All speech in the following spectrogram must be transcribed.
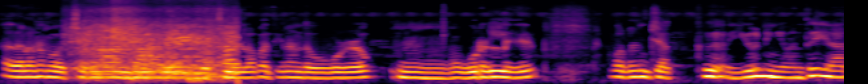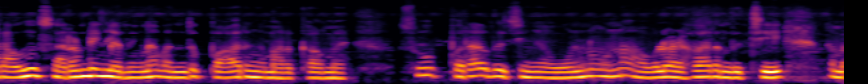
அதெல்லாம் நம்ம வச்சுக்கலாம். அந்த மாதிரியாக இருந்துச்சு இதெல்லாம் பார்த்திங்கன்னா அந்த உழ உரல் அப்புறம் வந்து ஜக்கு. ஐயோ நீங்கள் வந்து யாராவது சரௌண்டிங்கில் இருந்தீங்கன்னா வந்து பாருங்கள் மறக்காமல் சூப்பராக இருந்துச்சுங்க. ஒன்று ஒன்று அவ்வளோ அழகாக இருந்துச்சு. நம்ம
